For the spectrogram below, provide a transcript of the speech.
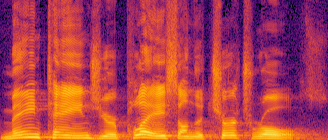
maintains your place on the church rolls.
